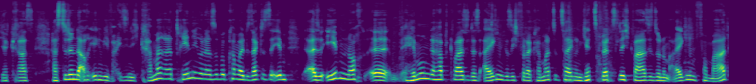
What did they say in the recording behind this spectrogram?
Ja, krass. Hast du denn da auch irgendwie, weiß ich nicht, Kameratraining oder so bekommen? Weil du sagtest ja eben, also eben noch äh, Hemmung gehabt, quasi das eigene Gesicht vor der Kamera zu zeigen und jetzt plötzlich quasi in so einem eigenen Format.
